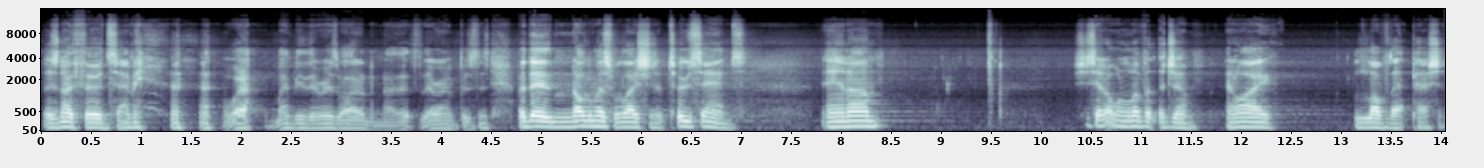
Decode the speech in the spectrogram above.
There's no third Sammy. well, maybe there is. Well, I don't know. That's their own business. But they're monogamous relationship. Two Sams. And um, she said, I want to live at the gym. And I love that passion.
